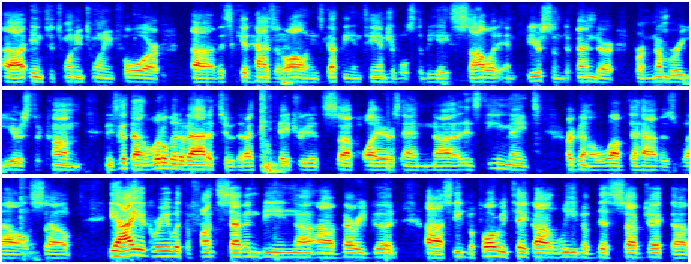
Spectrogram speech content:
uh, into 2024. Uh, this kid has it all, and he's got the intangibles to be a solid and fearsome defender for a number of years to come. And he's got that little bit of attitude that I think Patriots uh, players and uh, his teammates are going to love to have as well. So, yeah, I agree with the front seven being uh, uh, very good. Uh, Steve, before we take our leave of this subject, the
